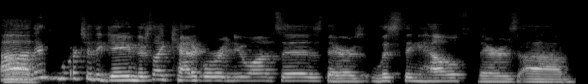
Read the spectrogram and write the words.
Uh, there's more to the game. There's like category nuances. There's listing health. There's um,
